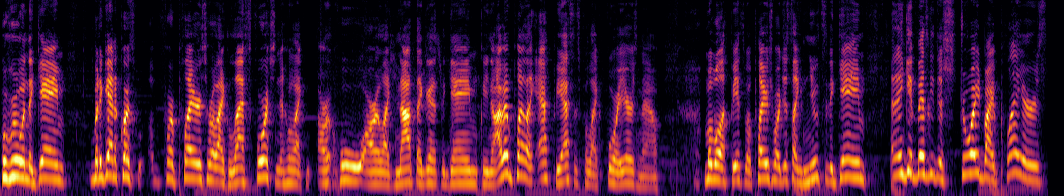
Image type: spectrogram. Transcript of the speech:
who ruin the game. But again, of course, for players who are like less fortunate, who like are who are like not that good at the game, you know, I've been playing like FPSs for like four years now, mobile FPS, but players who are just like new to the game and they get basically destroyed by players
